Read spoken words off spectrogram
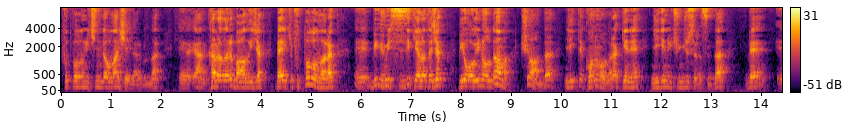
Futbolun içinde olan şeyler bunlar. E, yani karaları bağlayacak belki futbol olarak e, bir ümitsizlik yaratacak bir oyun oldu ama şu anda ligde konum olarak gene ligin 3. sırasında ve e,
